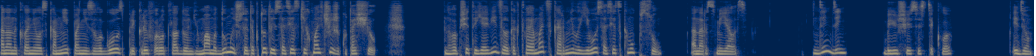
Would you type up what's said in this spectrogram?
Она наклонилась ко мне и понизила голос, прикрыв рот ладонью. «Мама думает, что это кто-то из соседских мальчишек утащил. Но вообще-то я видела, как твоя мать скормила его соседскому псу». Она рассмеялась. «Динь-динь», бьющееся стекло. «Идем».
